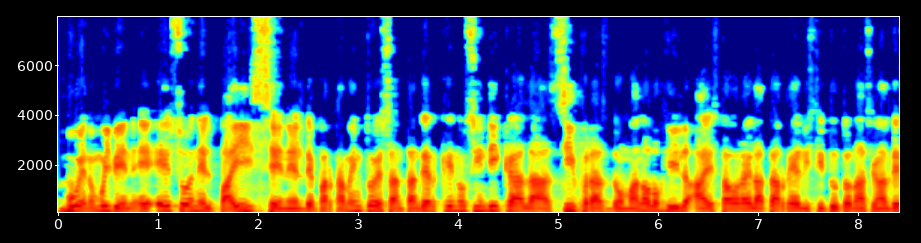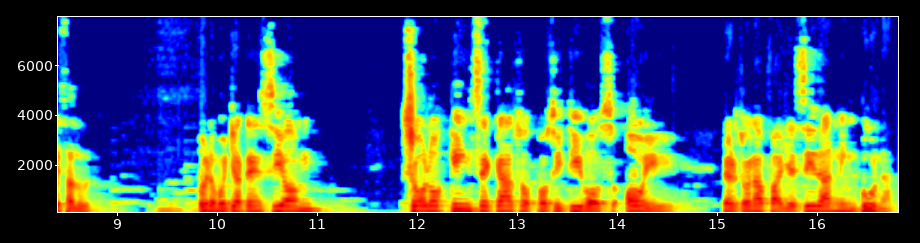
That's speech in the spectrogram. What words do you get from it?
Bueno, muy bien. Eh, eso en el país, en el departamento de Santander, ¿qué nos indica las cifras, don Manolo Gil, a esta hora de la tarde del Instituto Nacional de Salud? Bueno, mucha atención. Solo 15 casos positivos hoy. Personas fallecidas, ninguna.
